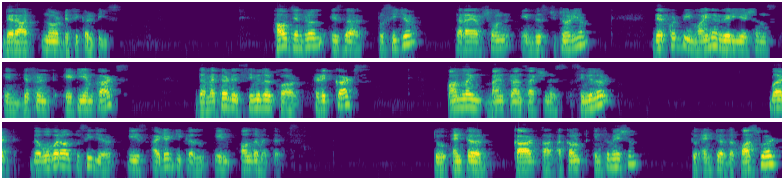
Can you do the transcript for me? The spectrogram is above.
there are no difficulties. How general is the procedure that I have shown in this tutorial? There could be minor variations in different ATM cards. The method is similar for credit cards. Online bank transaction is similar. But the overall procedure is identical in all the methods. To enter card or account information, to enter the password,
